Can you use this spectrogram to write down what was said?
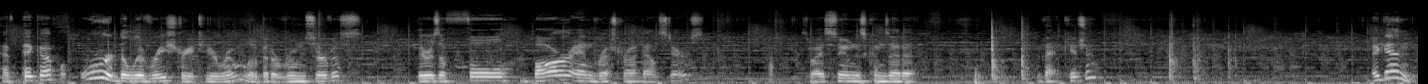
have pickup or delivery straight to your room, a little bit of room service. There is a full bar and restaurant downstairs. So I assume this comes out of that kitchen. Again,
